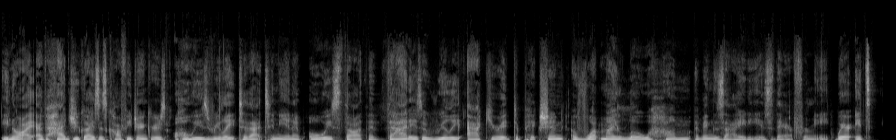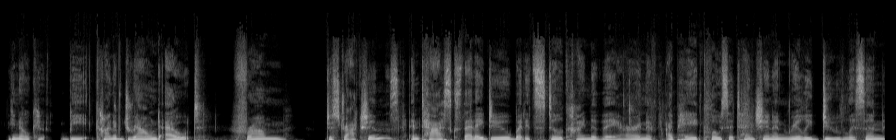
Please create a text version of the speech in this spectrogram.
you know, I, have had you guys as coffee drinkers always relate to that to me. And I've always thought that that is a really accurate depiction of what my low hum of anxiety is there for me, where it's, you know, can be kind of drowned out from distractions and tasks that I do, but it's still kind of there. And if I pay close attention and really do listen,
